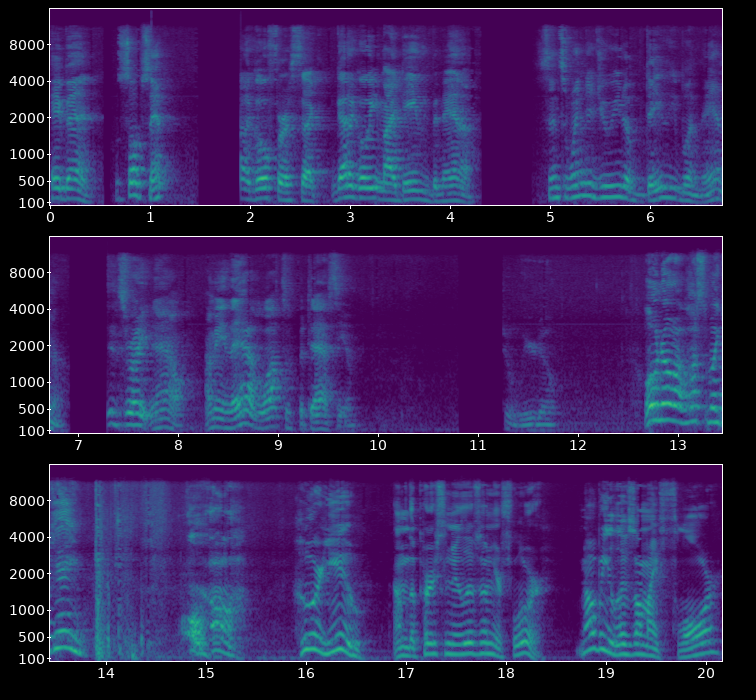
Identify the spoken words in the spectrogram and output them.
Hey Ben, What's up, Sam? gotta go for a sec. Gotta go eat my daily banana. Since when did you eat a daily banana? It's right now. I mean, they have lots of potassium. You weirdo. Oh no, I lost my game! Oh, who are you? I'm the person who lives on your floor. Nobody lives on my floor.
